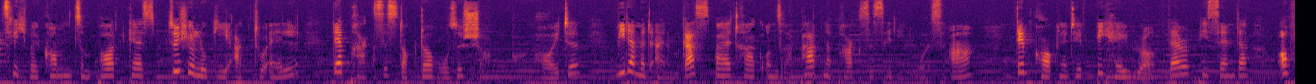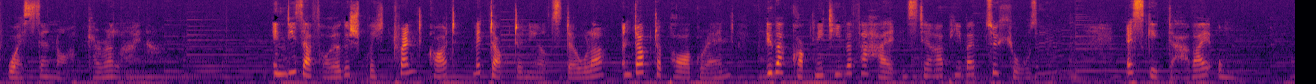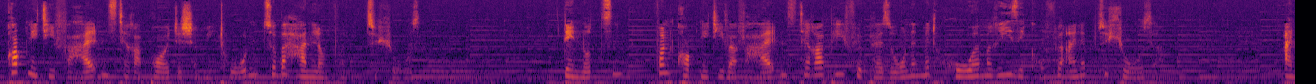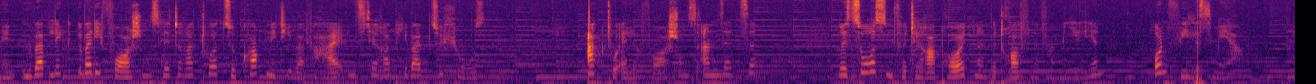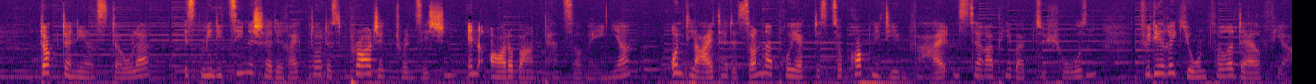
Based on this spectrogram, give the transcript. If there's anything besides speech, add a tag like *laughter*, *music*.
Herzlich willkommen zum Podcast Psychologie aktuell der Praxis Dr. Rose Schopp. Heute wieder mit einem Gastbeitrag unserer Partnerpraxis in den USA, dem Cognitive Behavioral Therapy Center of Western North Carolina. In dieser Folge spricht Trent Cott mit Dr. Neil Stoller und Dr. Paul Grant über kognitive Verhaltenstherapie bei Psychosen. Es geht dabei um kognitiv-verhaltenstherapeutische Methoden zur Behandlung von Psychosen. Den Nutzen von kognitiver Verhaltenstherapie für Personen mit hohem Risiko für eine Psychose. Einen Überblick über die Forschungsliteratur zu kognitiver Verhaltenstherapie bei Psychosen. Aktuelle Forschungsansätze, Ressourcen für Therapeuten und betroffene Familien und vieles mehr. Dr. Neil Stoller ist medizinischer Direktor des Project Transition in Audubon, Pennsylvania und Leiter des Sonderprojektes zur kognitiven Verhaltenstherapie bei Psychosen für die Region Philadelphia.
